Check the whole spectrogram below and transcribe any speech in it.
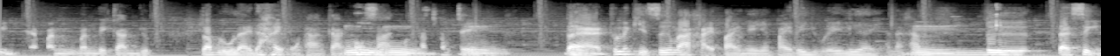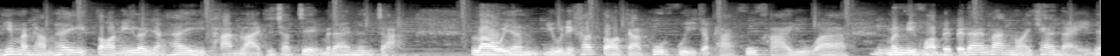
วิดเนี่ยมันมันเป็นการหยุดรับรู้รายได้ของทางการก่อสร้างอย่างชัดเจนอืมแต่ธุรกิจซื้อมาขายไปเนี่ยยังไปได้อยู่เรื่อยๆนะครับอืมคือแต่สิ่งที่มันทำให้ตอนนี้เรายังให้ไทม์ไลน์ที่ชัดเจนไม่ได้เนื่องจาก เรายังอยู่ในขั้นตอนการพูดคุยกับทางคู่ค้าอยู่ว่าอืมมันมีความเป็นไปได้มากน้อยแค่ไหน ใน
